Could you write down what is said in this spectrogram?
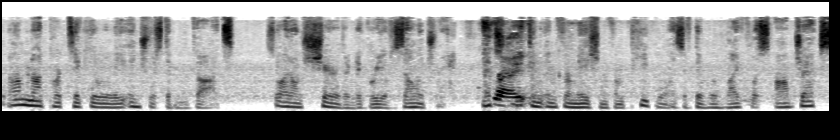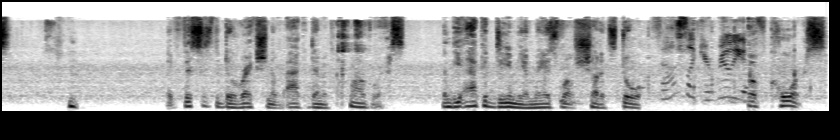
but I'm not particularly interested in the gods, so I don't share their degree of zealotry. Extracting information from people as if they were lifeless objects? It this is the direction of academic progress, then the academia may as well shut its door. Sounds like you're really. Of course.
